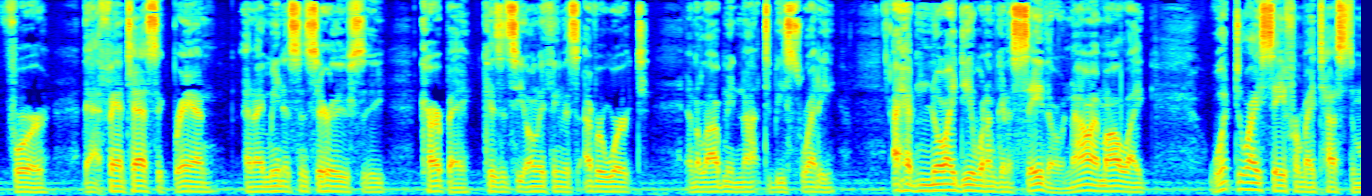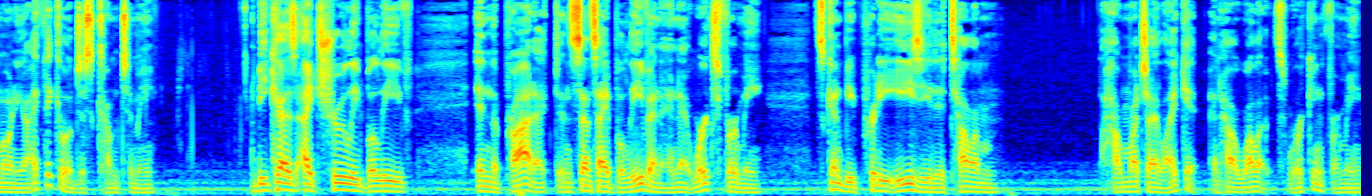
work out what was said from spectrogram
for that fantastic brand, and I mean it sincerely, Carpe, because it's the only thing that's ever worked and allowed me not to be sweaty. I have no idea what I'm going to say though. Now I'm all like, what do I say for my testimonial? I think it'll just come to me because I truly believe in the product. And since I believe in it and it works for me, it's going to be pretty easy to tell them how much I like it and how well it's working for me.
